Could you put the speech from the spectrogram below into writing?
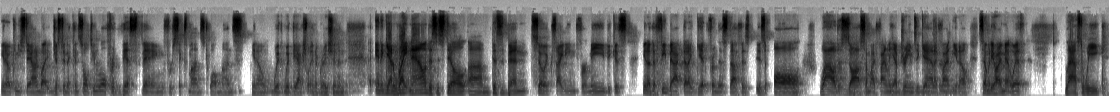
you know, can you stay on by just in a consulting role for this thing for six months, 12 months, you know, with with the actual integration. And and again, right now, this is still um, this has been so exciting for me because you know the feedback that I get from this stuff is is all wow, this is awesome. I finally have dreams again. Sure. I find, you know, somebody who I met with last week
